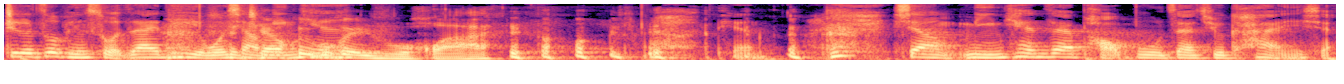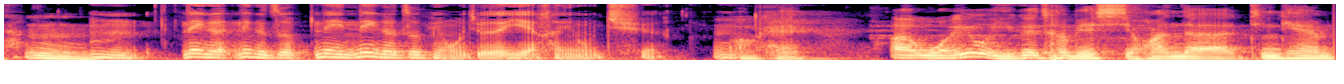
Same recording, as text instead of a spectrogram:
这个作品所在地，我想明天会不会辱华？天，想明天再跑步再去看一下，嗯嗯，那个那个作那那个作品，我觉得也很有趣。OK，呃，我有一个特别喜欢的，今天。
